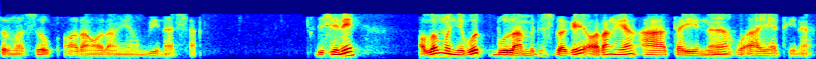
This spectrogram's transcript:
termasuk orang-orang yang binasa. Di sini Allah menyebut Bulam itu sebagai orang yang ataina hu ayatina.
